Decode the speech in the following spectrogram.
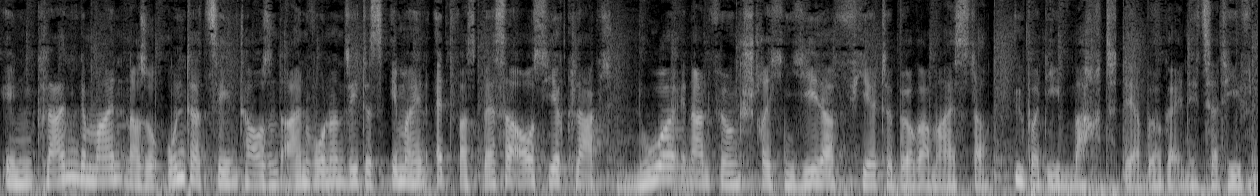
In kleinen Gemeinden, also unter 10.000 Einwohnern, sieht es immerhin etwas besser aus. Hier klagt nur in Anführungsstrichen jeder vierte Bürgermeister über die Macht der Bürgerinitiativen.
